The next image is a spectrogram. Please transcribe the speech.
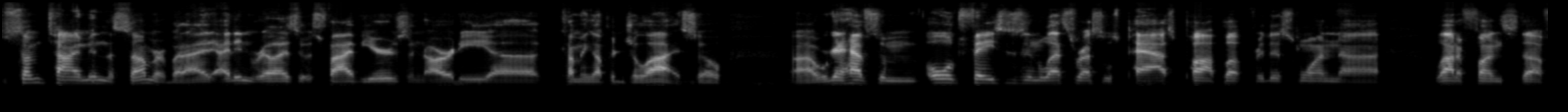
sometime in the summer, but I, I didn't realize it was five years and already uh, coming up in July. So uh, we're gonna have some old faces in Let's Wrestle's past pop up for this one. Uh, a lot of fun stuff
